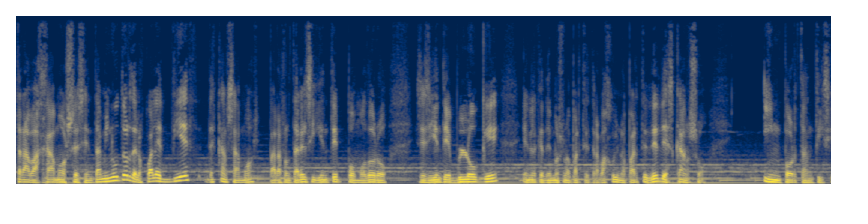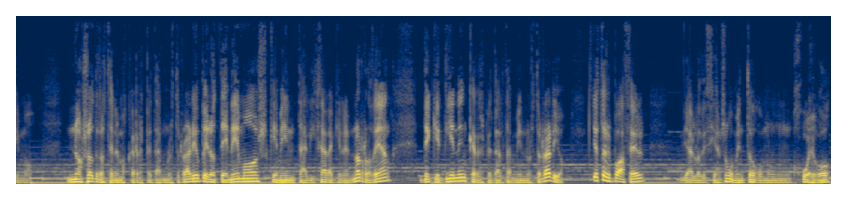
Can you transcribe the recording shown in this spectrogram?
Trabajamos 60 minutos, de los cuales 10 descansamos para afrontar el siguiente pomodoro, ese siguiente bloque en el que tenemos una parte de trabajo y una parte de descanso importantísimo. Nosotros tenemos que respetar nuestro horario, pero tenemos que mentalizar a quienes nos rodean de que tienen que respetar también nuestro horario. Y esto se puede hacer, ya lo decía en su momento, como un juego,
